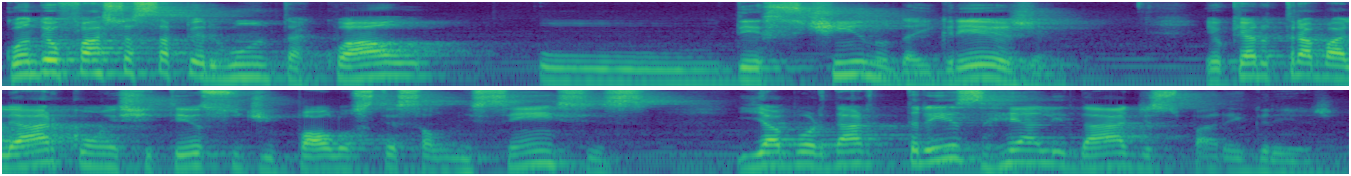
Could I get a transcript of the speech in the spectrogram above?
Quando eu faço essa pergunta, qual o destino da igreja? Eu quero trabalhar com este texto de Paulo aos Tessalonicenses e abordar três realidades para a igreja.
